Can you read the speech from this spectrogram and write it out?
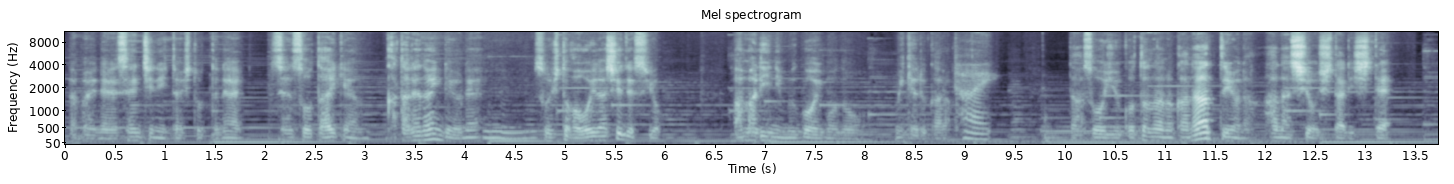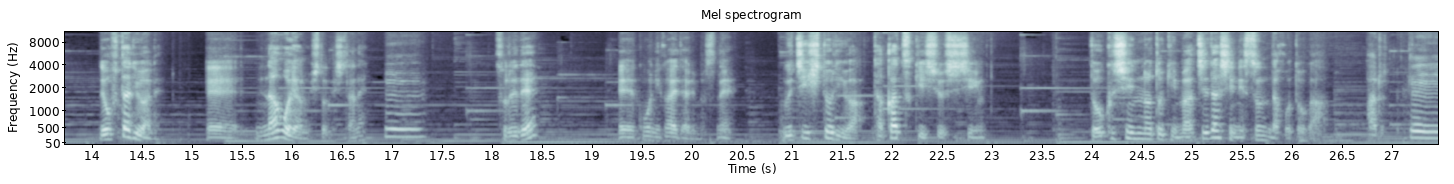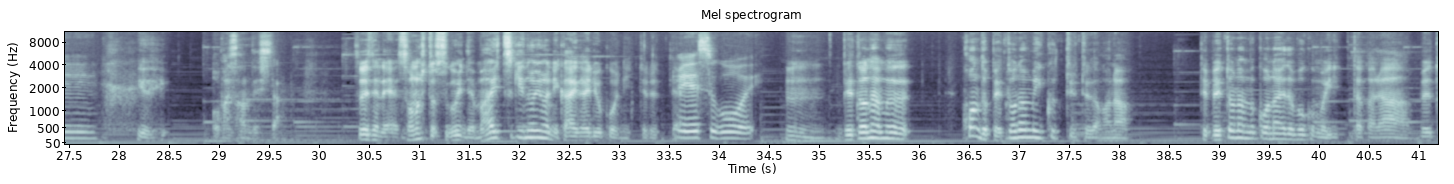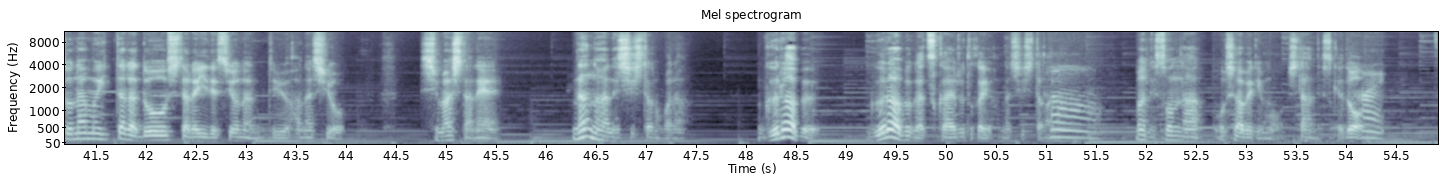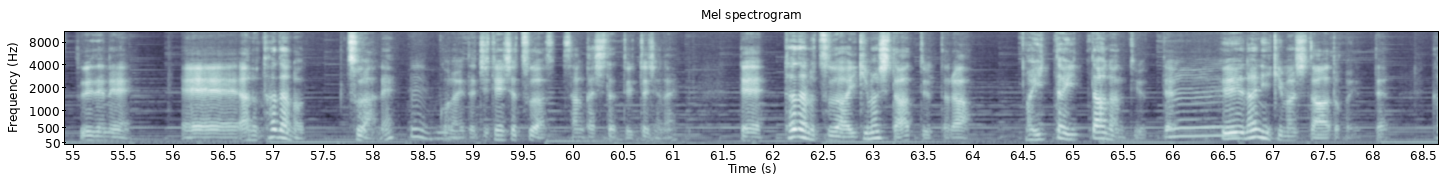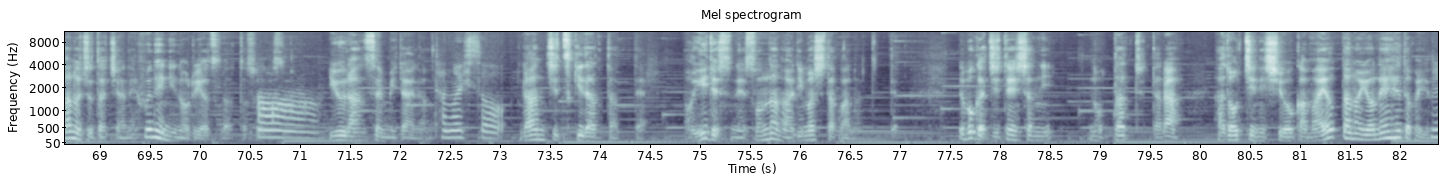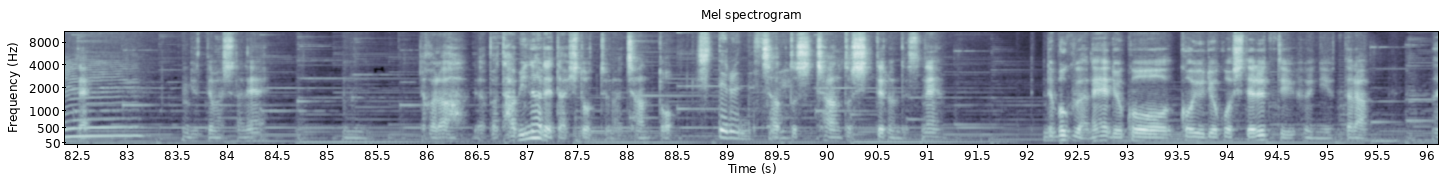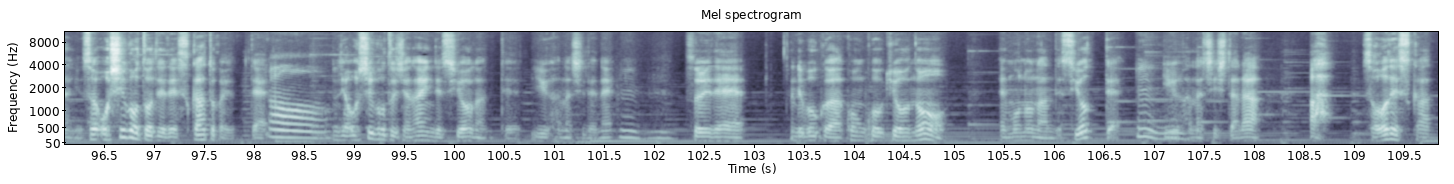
やっぱりね戦地に行った人ってね戦争体験語れないんだよねう。んそういう人が多いらしいですよ。あまりにむごいものを見てるから。はいだからそういうことなのかなっていうような話をしたりして。で、お二人はね、えー名古屋の人でしたね。えーそれで、えーここに書いてありますね。うち一人は高槻出身。独身の時町田市に住んだことがある。え。ーというおばさんでした。それでね、その人すごいんで、毎月のように海外旅行に行ってるって。えーすごい。うん、ベトナム今度ベトナム行くって言ってたかな。でベトナムこの間僕も行ったからベトナム行ったらどうしたらいいですよなんていう話をしましたね。何の話したのかな。グラブグラブが使えるとかいう話したかな。あまあねそんなおしゃべりもしたんですけど、ーはい。それでね、えーあのただのツアーね。うんうん。この間自転車ツアー参加したって言ったじゃない？で「ただのツアー行きました?」って言ったら「あ行った行った」なんて言って「うーん。えー何行きました?」とか言って彼女たちはね船に乗るやつだったそうです。あ遊覧船みたいなの。ー楽しそランチ付きだったって「あいいですね。そんなのありましたか?」なんて言って。で僕は自転車に乗ったって言ったら「あどっちにしようか迷ったのよね」とか言って言ってましたね。うん。だからあやっぱ旅慣れた人っていうのはちゃんと知ってるんですね。ちゃんとしちゃんと知ってるんですね。で僕がね旅行こういう旅行してるっていうふうに言ったら「何それお仕事でですか?」とか言ってあ「じゃあお仕事じゃないんですよ」なんていう話でね。ーうんうん。それでで僕は金光教のえものなんですよっていう話したら「あそうですか。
